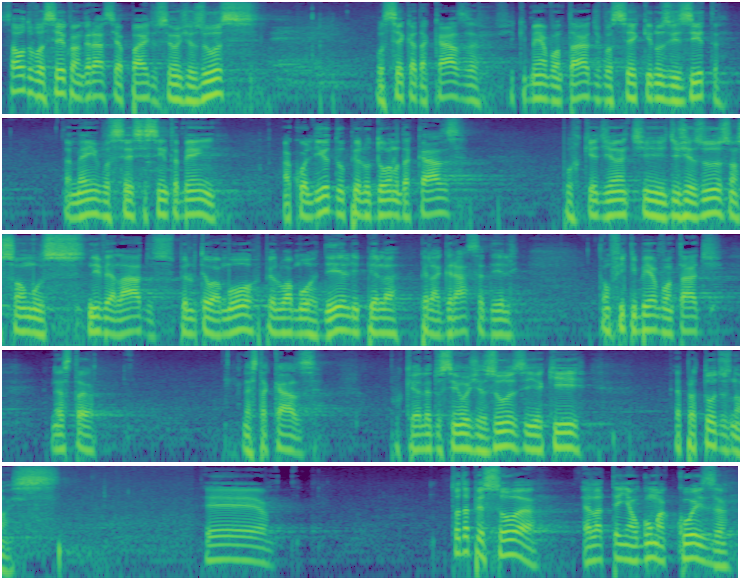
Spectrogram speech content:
Saúdo você com a graça e a paz do Senhor Jesus. Você que é da casa, fique bem à vontade. Você que nos visita, também você se sinta bem acolhido pelo dono da casa, porque diante de Jesus nós somos nivelados pelo teu amor, pelo amor dele, pela, pela graça dele. Então fique bem à vontade nesta, nesta casa, porque ela é do Senhor Jesus e aqui é para todos nós. É, toda pessoa ela tem alguma coisa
